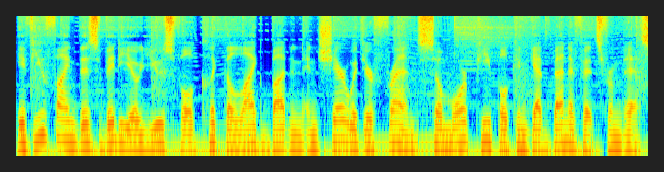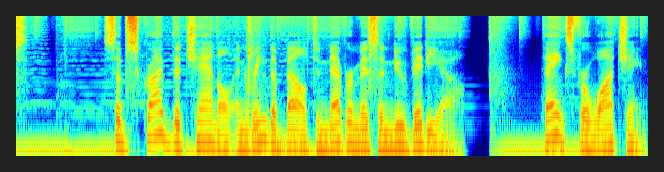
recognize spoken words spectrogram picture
If you find this video useful click the like button and share with your friends so more people can get benefits from this. Subscribe the channel and ring the bell to never miss a new video. Thanks for watching.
